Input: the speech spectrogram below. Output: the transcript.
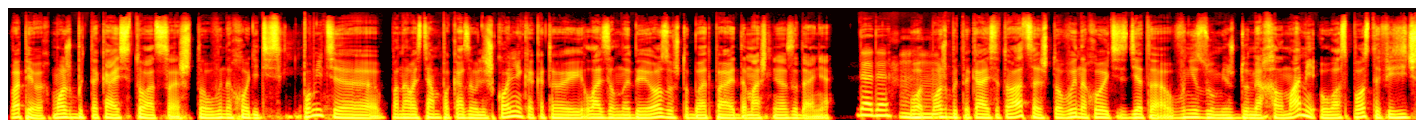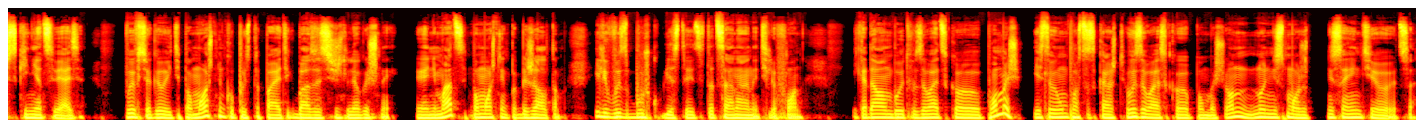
Во-первых, может быть такая ситуация, что вы находитесь... Помните, по новостям показывали школьника, который лазил на березу, чтобы отправить домашнее задание? Да-да. Вот, может быть такая ситуация, что вы находитесь где-то внизу между двумя холмами, у вас просто физически нет связи. Вы все говорите помощнику, приступаете к базовой сердечно-легочной реанимации, помощник побежал там, или в избушку, где стоит стационарный телефон. И когда он будет вызывать скорую помощь, если вы ему просто скажете «вызывай скорую помощь», он ну, не сможет, не сориентируется.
